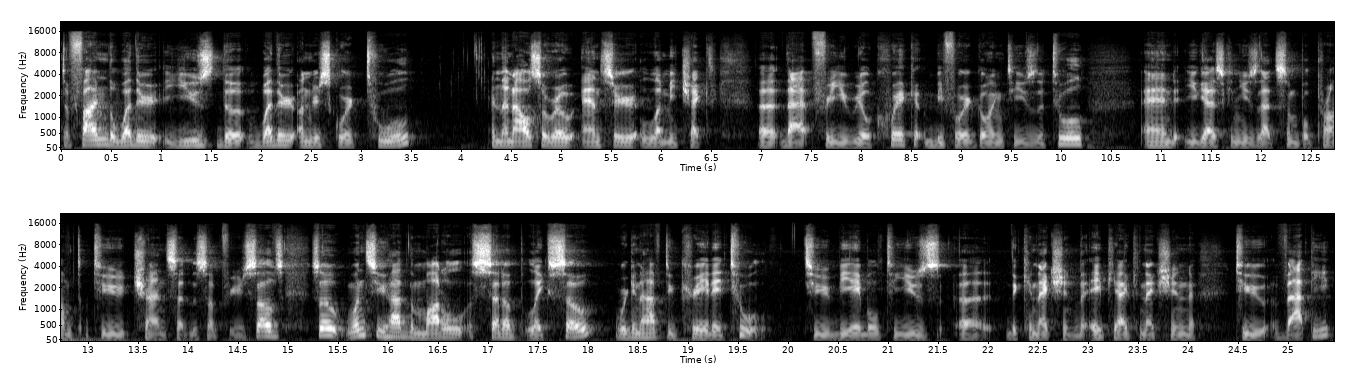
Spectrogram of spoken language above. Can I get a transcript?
To find the weather, use the weather underscore tool. And then I also wrote answer, let me check uh, that for you real quick before going to use the tool and you guys can use that simple prompt to try and set this up for yourselves. So once you have the model set up like so, we're gonna have to create a tool to be able to use uh, the connection, the API connection to VAPI.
